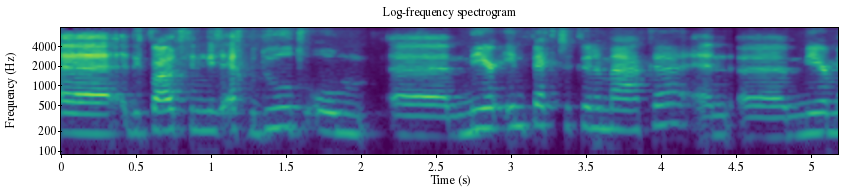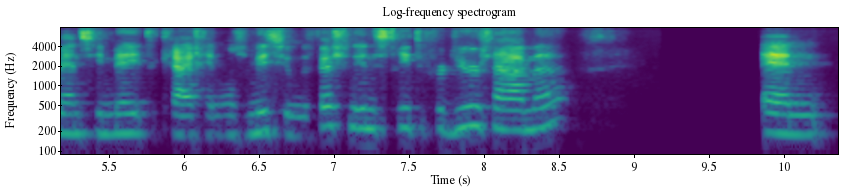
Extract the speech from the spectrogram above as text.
Uh, de crowdfunding is echt bedoeld om meer impact te kunnen maken en meer mensen mee te krijgen in onze missie om de fashion-industrie te verduurzamen. En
